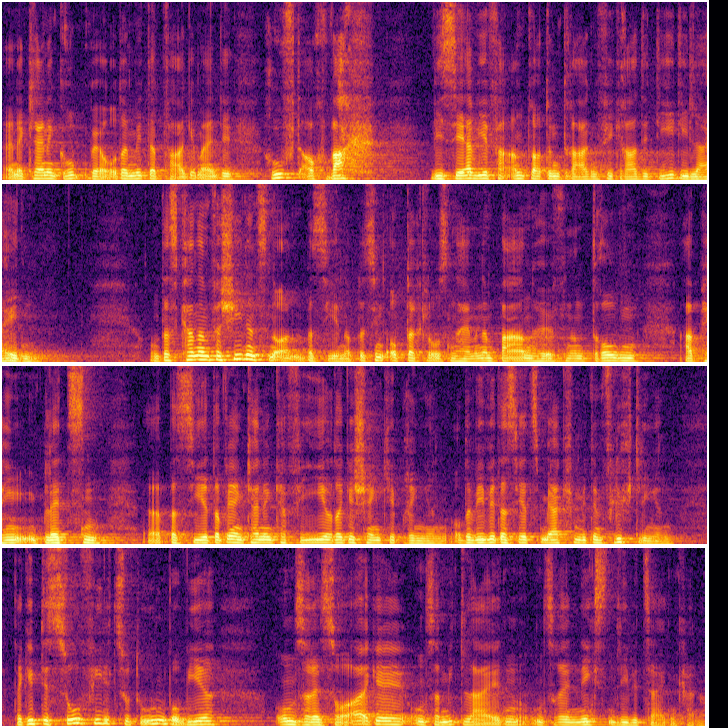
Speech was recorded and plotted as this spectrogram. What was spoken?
einer kleinen Gruppe oder mit der Pfarrgemeinde ruft auch wach, wie sehr wir Verantwortung tragen für gerade die, die leiden und das kann an verschiedensten Orten passieren, ob das in Obdachlosenheimen, an Bahnhöfen, an drogenabhängigen Plätzen äh, passiert, ob wir einen kleinen Kaffee oder Geschenke bringen oder wie wir das jetzt merken mit den Flüchtlingen. Da gibt es so viel zu tun, wo wir unsere Sorge, unser Mitleiden, unsere Nächstenliebe zeigen können.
